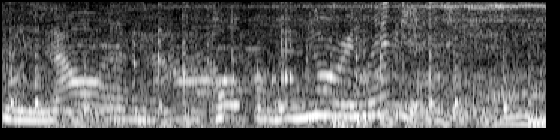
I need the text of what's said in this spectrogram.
and now in hope of a new religion.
